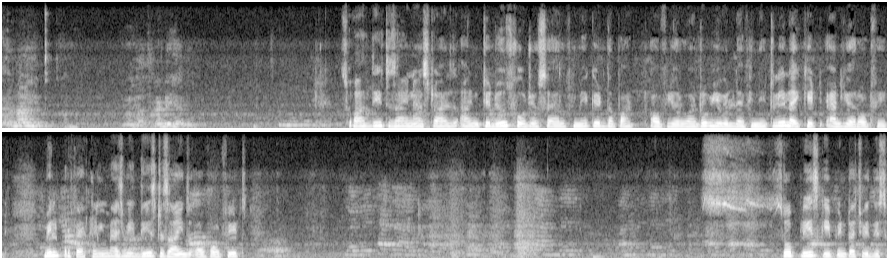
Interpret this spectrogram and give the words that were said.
करना नहीं। मुझे हथकड़ी है So all these design and styles are introduced for yourself. Make it the part of your wardrobe. You will definitely like it and your outfit will perfectly match with these designs of outfits. So please keep in touch with this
